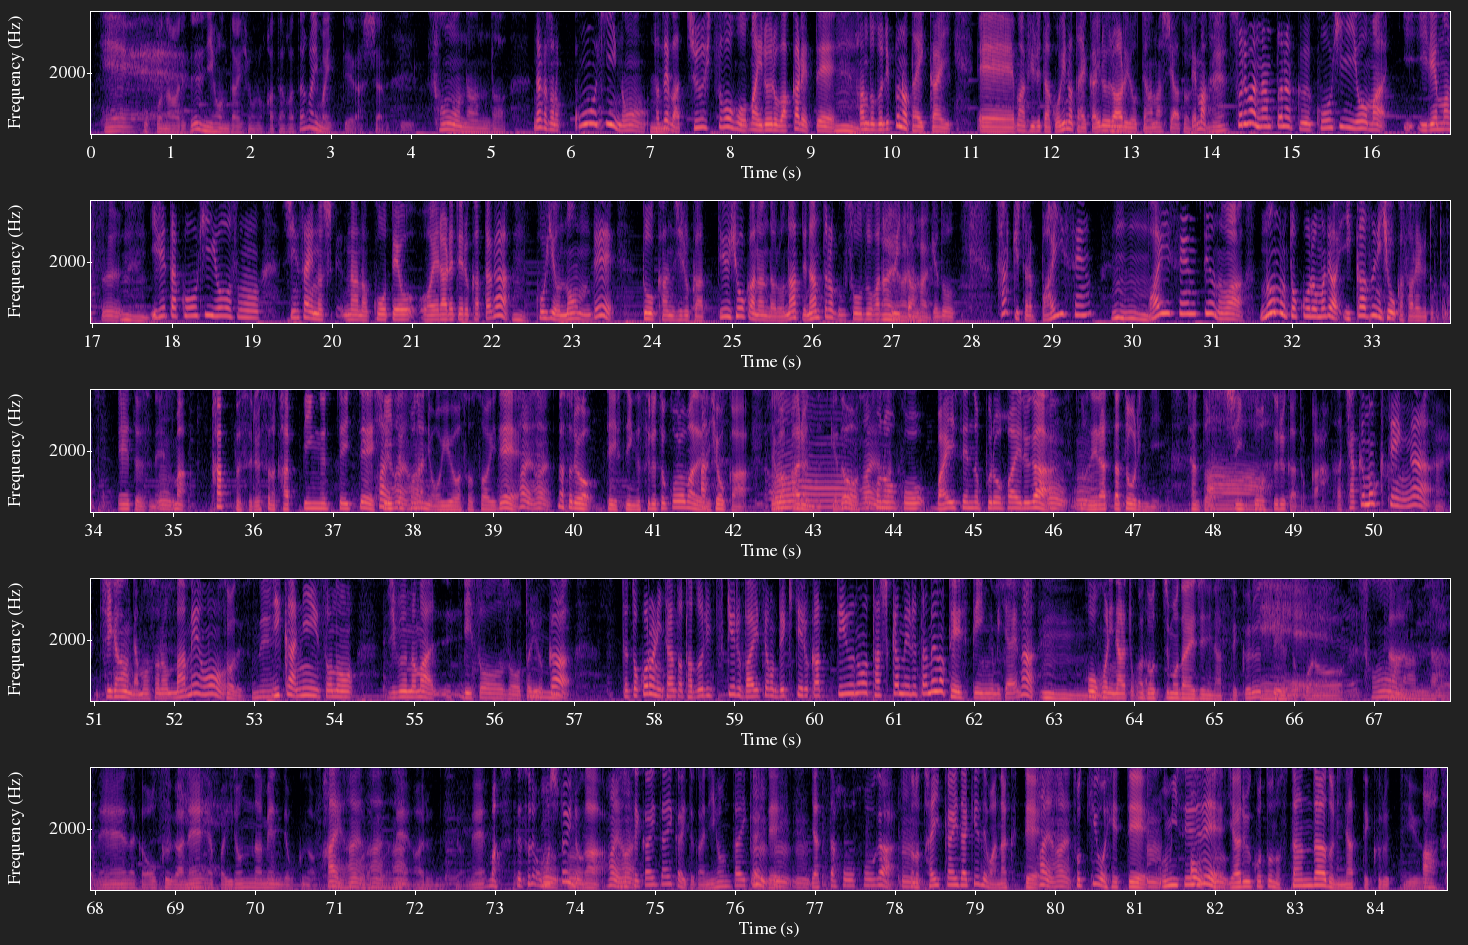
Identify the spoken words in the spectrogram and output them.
行われて日本代表の方々が今行っていらっしゃるっていう。そうなんだ。なんかそのコーヒーのうん。例えば抽出方法、まあいろいろ分かれて、うん。ハンドドリップの大会、えーまあ、フィルターコーヒーの大会いろいろあるよって話あって、うんね。まあ、それはなんとなくコーヒーをまあい入れます、うんうん。入れたコーヒーをその審査員のしあの工程を終えられてる方が、うん。コーヒーを飲んでどう感じるかっていう評価なんだろうなってなんとなく想像がついたんですけど、さっき言ったら焙煎？うんうんうん。焙煎っていうのは飲むところまでは行かずに評価されるってことなんですか？えーとですねうん。まあ、カップするそのカッピングって言ってはいはいはい。引いた粉にお湯を注いで、はいはい。まあ、それをテイスティングするところまでで評価ではあるんですけあどーそこのこう焙煎のプロファイルがうんうん。その狙った通りにちゃんと進行するかとか。着目点が違うんだ、もうその豆をそうですね。いかにその自分のまあ理想像というか、ってところにちゃんとたどり着ける焙煎をできているかっていうのを確かめるためのテイスティングみたいなうんうんうん。方法になるってこまあ、とどっちも大事になってくるっていうところななんですよね。だから奥がねやっぱりいろんな面で奥が深いところがね、あるんですよね。まあ、でそれ面白いのが、うんうんはいはい。その世界大会とか日本大会でうんうんうんやった方法が、うん。その大会だけではなくて、はいはい。時を経て、うん。お店でやることのスタンダードになってくるっていう。あ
